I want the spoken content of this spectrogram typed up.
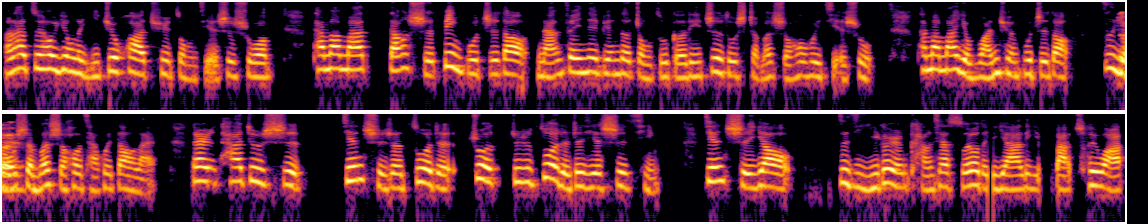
然后他最后用了一句话去总结，是说他妈妈当时并不知道南非那边的种族隔离制度什么时候会结束，他妈妈也完全不知道。自由什么时候才会到来？但是他就是坚持着做着做，就是做着这些事情，坚持要自己一个人扛下所有的压力，把崔娃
